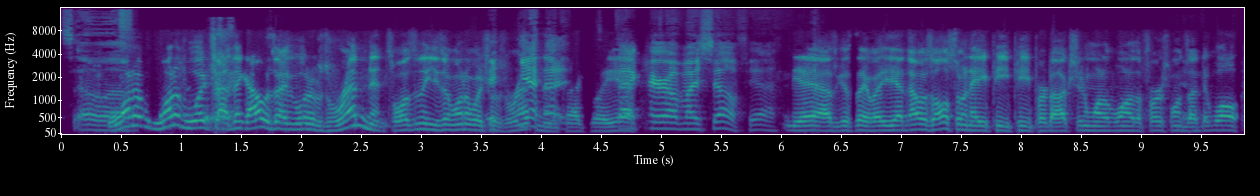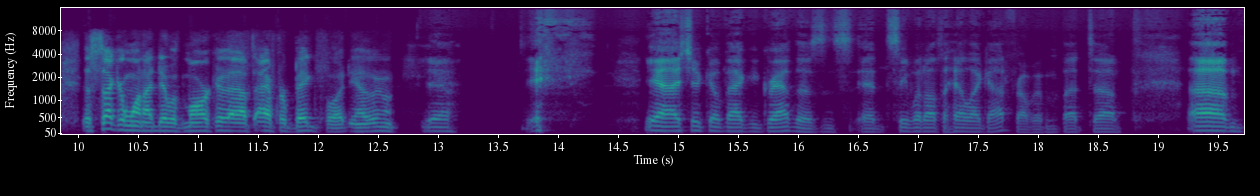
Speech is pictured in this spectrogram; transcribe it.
so uh, one of one of which I think I was I it was remnants, wasn't he? One of which was Yeah, remnants actually. Yeah. back here on my shelf yeah Yeah, I was gonna say, well, yeah, that was also an APP production. One of one of the first ones I did. Well, the second one I did with Mark after, after Bigfoot. You know, Yeah. Yeah. Yeah, I should go back and grab those and, and see what all the hell I got from him. But um, um,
